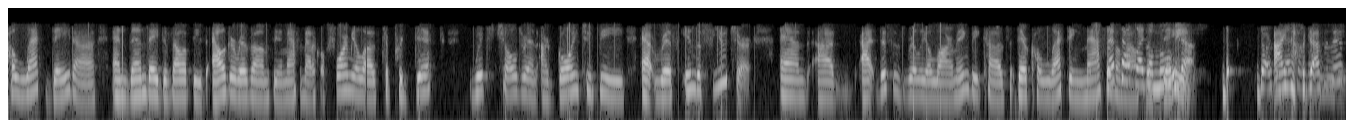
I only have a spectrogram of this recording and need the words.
collect data and then they develop these algorithms, you know, mathematical formulas to predict which children are going to be at risk in the future. And uh, uh, this is really alarming because they're collecting massive that sounds like of a movie. data. Darcy, I know, doesn't like it?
